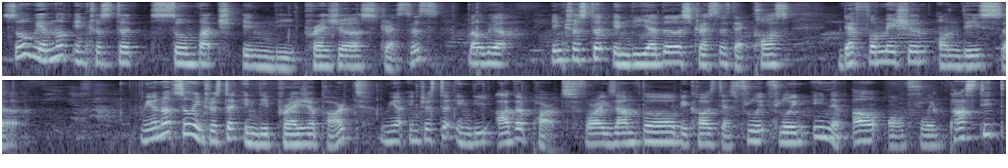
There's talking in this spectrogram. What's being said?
so we are not interested so much in the pressure stresses but we are interested in the other stresses that cause deformation on this uh, we are not so interested in the pressure part. We are interested in the other parts. For example because there's fluid flowing in and out or flowing past it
